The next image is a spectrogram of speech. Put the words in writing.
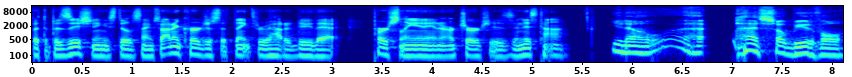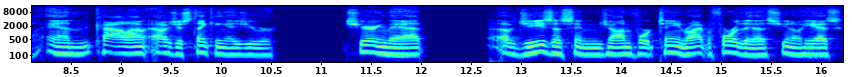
but the positioning is still the same. So I'd encourage us to think through how to do that personally and in our churches in this time. You know, uh, that's so beautiful. And Kyle, I, I was just thinking as you were sharing that of Jesus in John 14, right before this, you know, he has,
